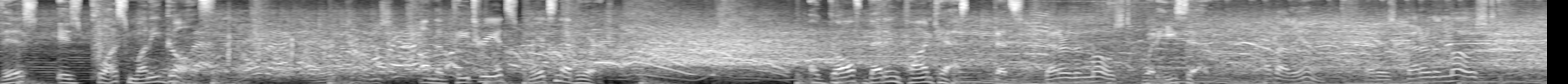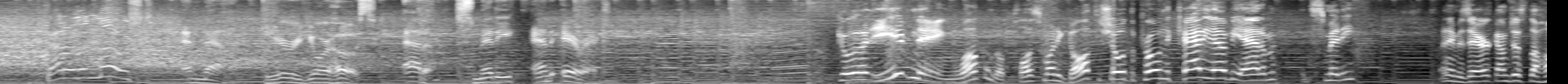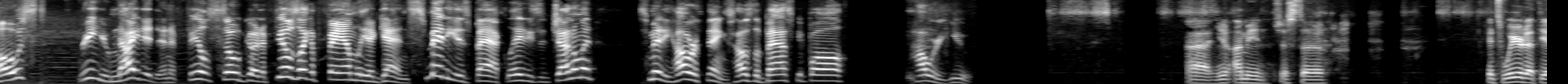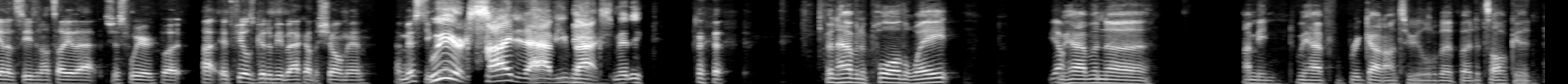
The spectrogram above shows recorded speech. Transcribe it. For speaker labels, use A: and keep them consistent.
A: This is Plus Money Golf on the Patriot Sports Network. A golf betting podcast that's
B: better than most.
A: what he said.
B: How about him? That is better than most. Better than most.
A: And now, here are your hosts, Adam, Smitty, and Eric.
C: Good evening. Welcome to Plus Money Golf, the show with the pro and the caddy. That would be Adam and Smitty. My name is Eric. I'm just the host. Reunited, and it feels so good. It feels like a family again. Smitty is back, ladies and gentlemen. Smitty, how are things? How's the basketball? How are you?
D: Uh, you know, I mean, just uh, it's weird at the end of the season. I'll tell you that. It's just weird, but uh, it feels good to be back on the show, man. I missed you.
E: We
D: guys.
E: are excited to have you back, Smitty.
F: been having to pull all the weight.
C: Yep.
F: We haven't uh I mean, we have we got onto you a little bit, but it's all good.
